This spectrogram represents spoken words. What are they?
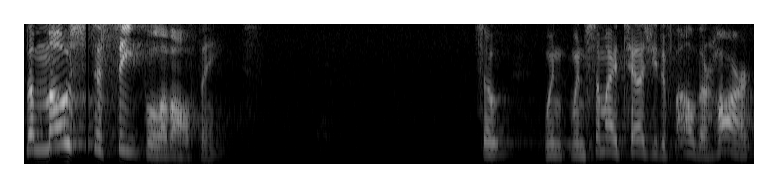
The most deceitful of all things. So when, when somebody tells you to follow their heart,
